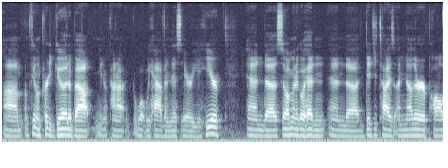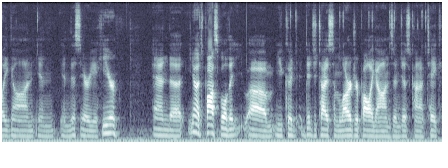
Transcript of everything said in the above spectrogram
um, I'm feeling pretty good about, you know, kind of what we have in this area here. And uh, so I'm going to go ahead and, and uh, digitize another polygon in, in this area here. And uh, you know, it's possible that um, you could digitize some larger polygons and just kind of take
